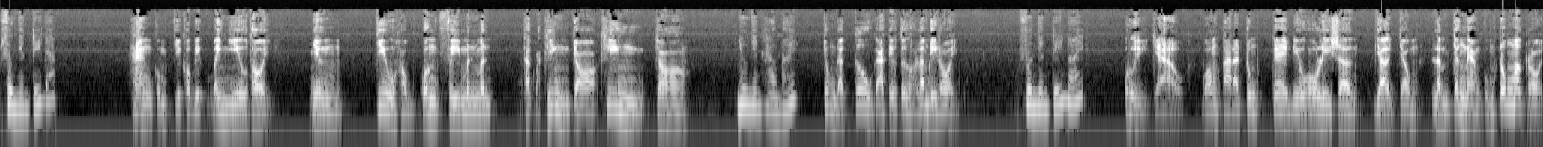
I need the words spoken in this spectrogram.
Phương nhân trí đáp hắn cũng chỉ có biết bấy nhiêu thôi nhưng chiêu hồng quân phi minh minh. Thật là khiến cho khiến cho. Du nhân hào nói chúng đã cứu gã tiểu tử họ lâm đi rồi. Phương nhân trí nói ui chào bọn ta đã trúng kế điệu hổ ly sơn. Vợ chồng lâm chấn nam cũng trúng mất rồi.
